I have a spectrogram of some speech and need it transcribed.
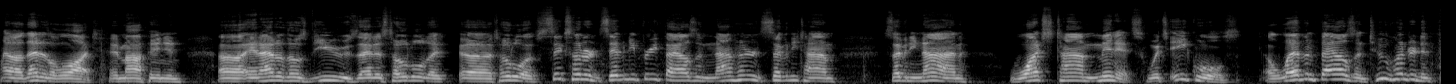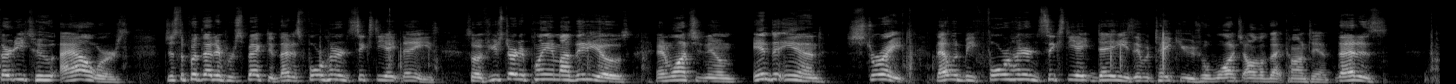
Uh, that is a lot, in my opinion. Uh, and out of those views, that is totaled a uh, total of 673,970 times 79 watch time minutes, which equals 11,232 hours. Just to put that in perspective, that is 468 days. So if you started playing my videos and watching them end to end straight, that would be 468 days it would take you to watch all of that content. That is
